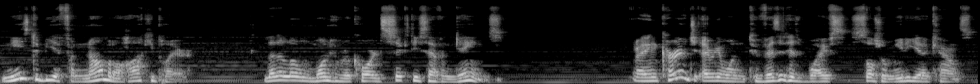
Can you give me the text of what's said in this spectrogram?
needs to be a phenomenal hockey player, let alone one who records 67 games. I encourage everyone to visit his wife's social media accounts,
